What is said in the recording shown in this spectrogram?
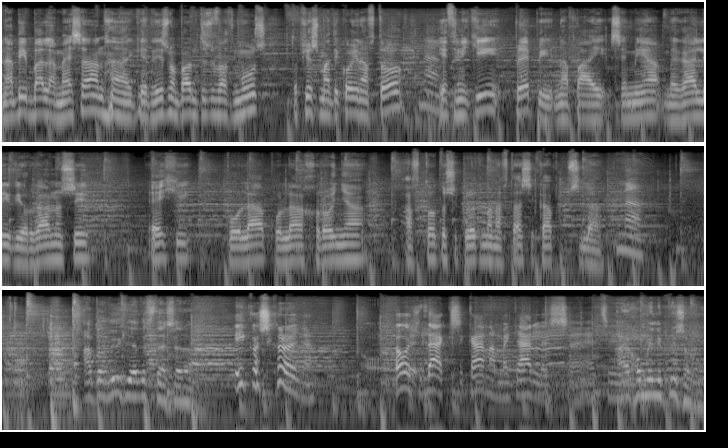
να μπει η μπάλα μέσα, να κερδίσουμε πάνω του βαθμούς. Το πιο σημαντικό είναι αυτό. Ναι. Η εθνική πρέπει να πάει σε μια μεγάλη διοργάνωση. Έχει πολλά πολλά χρόνια αυτό το συγκρότημα να φτάσει κάπου ψηλά. Ναι. Από το 2004. 20 χρόνια. Όχι, εντάξει, κάναμε κι άλλες έτσι. Α, έχω μείνει πίσω μου.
